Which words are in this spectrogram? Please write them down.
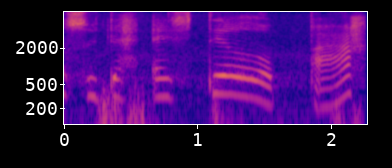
sudah sd lho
